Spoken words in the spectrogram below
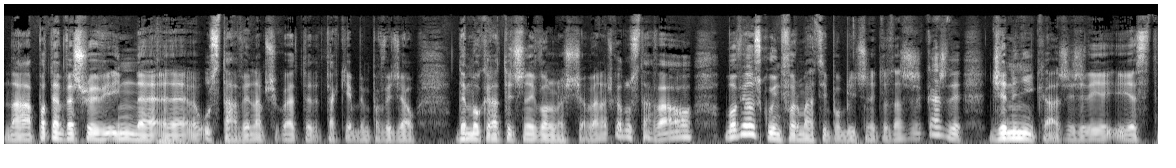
No, a potem weszły inne e, ustawy, na przykład takie bym powiedział demokratyczne i wolnościowe, na przykład ustawa o obowiązku informacji publicznej, to znaczy, że każdy dziennikarz, jeżeli jest,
